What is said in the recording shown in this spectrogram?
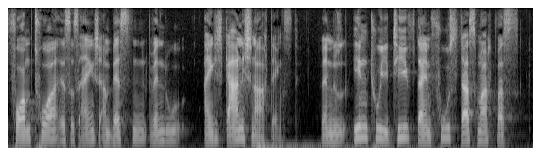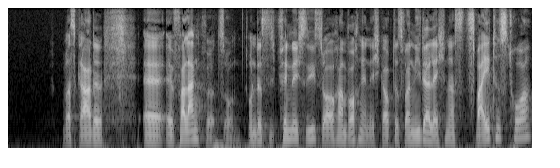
vorm Tor ist es eigentlich am besten, wenn du eigentlich gar nicht nachdenkst. Wenn du intuitiv dein Fuß das macht, was, was gerade äh, äh, verlangt wird. So. Und das finde ich, siehst du auch am Wochenende. Ich glaube, das war Niederlechners zweites Tor,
